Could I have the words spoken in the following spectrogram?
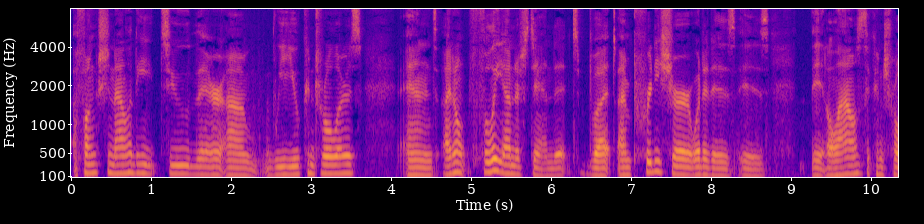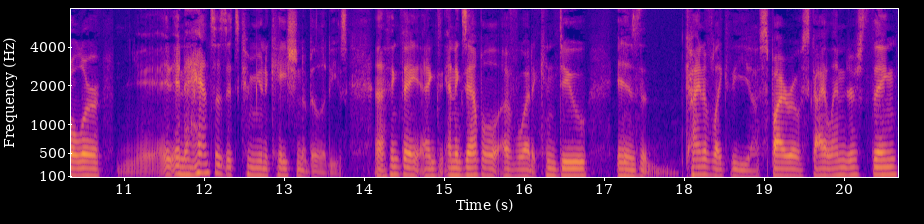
a functionality to their um, Wii U controllers, and I don't fully understand it, but I'm pretty sure what it is is it allows the controller it enhances its communication abilities. And i think they an example of what it can do is kind of like the uh, spyro skylanders thing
